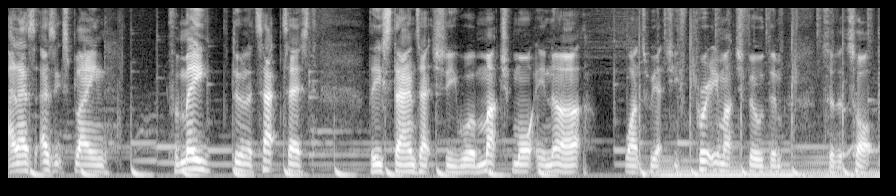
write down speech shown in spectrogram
And as, as explained, for me, doing a tap test, these stands actually were much more inert once we actually pretty much filled them to the top.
